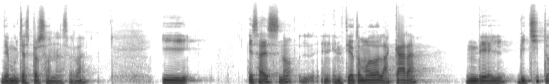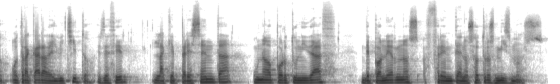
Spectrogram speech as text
de muchas personas, ¿verdad? Y esa es, ¿no? En, cierto modo, la cara del bichito, otra cara del bichito, es decir, la que presenta una oportunidad de ponernos frente a nosotros mismos,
